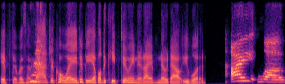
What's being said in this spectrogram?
if there was a magical way to be able to keep doing it, I have no doubt you would. I love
